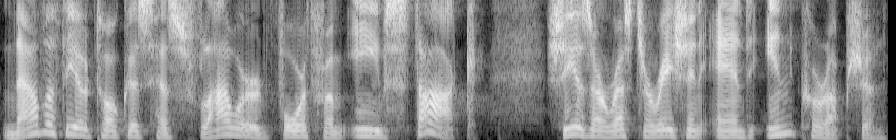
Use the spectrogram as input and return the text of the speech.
Now the Theotokos has flowered forth from Eve's stock. She is our restoration and incorruption,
